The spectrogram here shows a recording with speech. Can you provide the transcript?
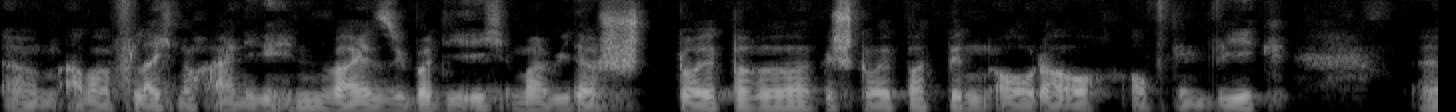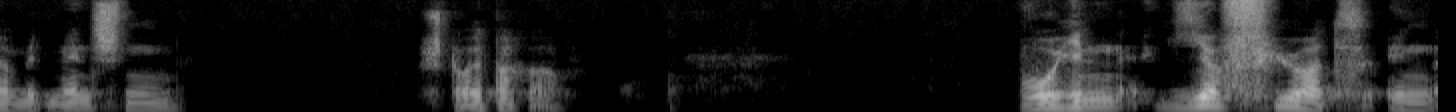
Ähm, aber vielleicht noch einige Hinweise, über die ich immer wieder stolpere, gestolpert bin oder auch auf dem Weg äh, mit Menschen stolpere wohin Gier führt in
